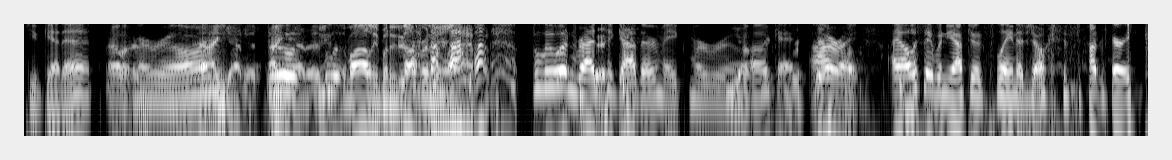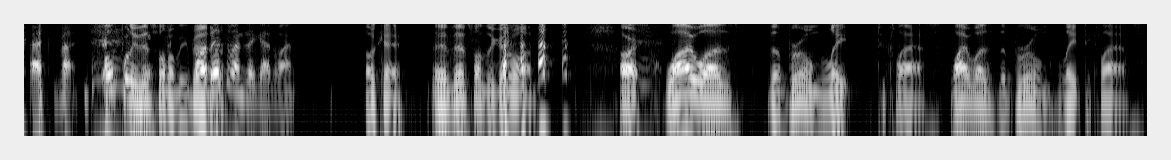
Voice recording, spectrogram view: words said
Do you get it? Well, Maroon. I get it. I get it. He's smiling, but he's not really laughing. Blue and red together make maroon. Yep, okay. maroon. All right. I always say when you have to explain a joke, it's not very good, but Hopefully, this one will be better. oh, this one's a good one. Okay, uh, this one's a good one. All right. Why was the broom late to class? Why was the broom late to class?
